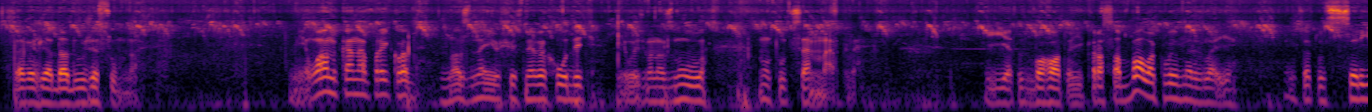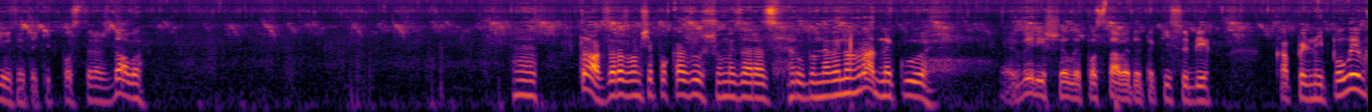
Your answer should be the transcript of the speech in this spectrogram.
все виглядає дуже сумно. Міланка, наприклад, у нас з нею щось не виходить. І ось вона знову, ну тут все мертве. Є тут багато і красабалок вимерзла, і це тут серйозні такі постраждало. Так, зараз вам ще покажу, що ми зараз робимо на винограднику. Е, Вирішили поставити такий собі капельний полив,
